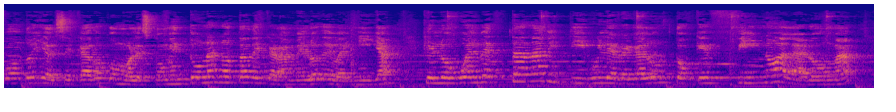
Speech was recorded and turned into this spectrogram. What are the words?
fondo y al secado, como les comento, una nota de caramelo de vainilla que lo vuelve tan aditivo y le regala un toque fino al aroma.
